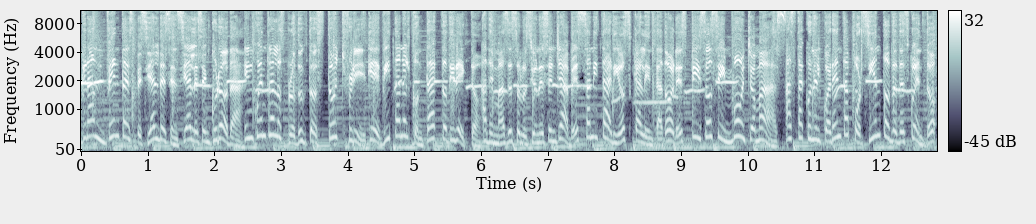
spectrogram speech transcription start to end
Gran venta especial de esenciales en Curoda. Encuentra los productos touch free que evitan el contacto directo, además de soluciones en llaves, sanitarios, calentadores, pisos y mucho más. Hasta con el 40% de descuento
